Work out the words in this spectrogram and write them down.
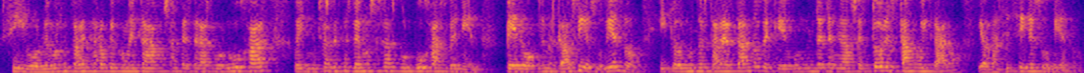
Si volvemos otra vez a lo que comentábamos antes de las burbujas, oye, muchas veces vemos esas burbujas venir, pero el mercado sigue subiendo y todo el mundo está alertando de que un determinado sector está muy caro y aún así sigue subiendo.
